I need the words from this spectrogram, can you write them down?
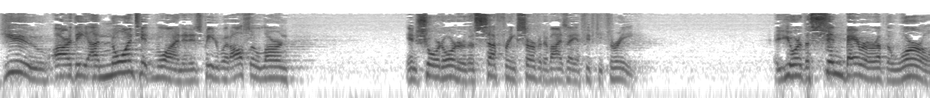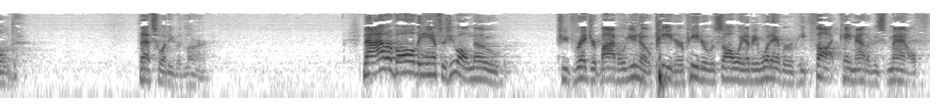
You are the anointed one. And as Peter would also learn in short order, the suffering servant of Isaiah 53. You're the sin bearer of the world. That's what he would learn. Now, out of all the answers, you all know, if you've read your Bible, you know Peter. Peter was always, I mean, whatever he thought came out of his mouth.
